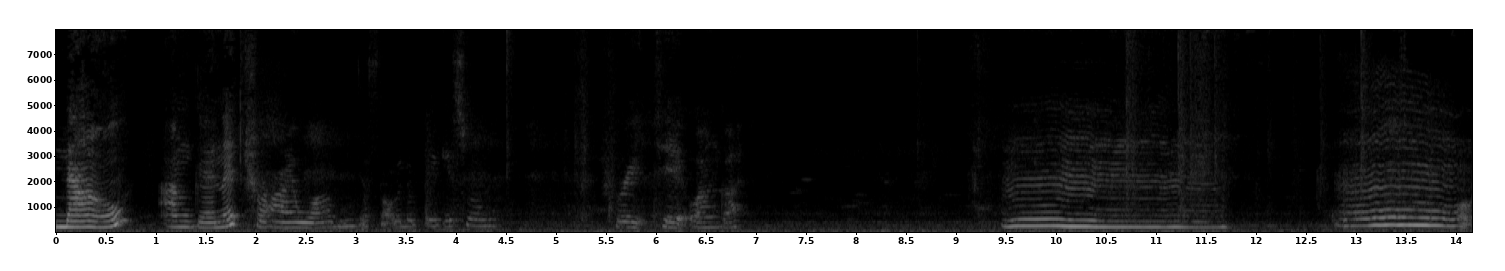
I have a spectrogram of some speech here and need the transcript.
Now I'm gonna try one. Just start with the biggest one. Three, two, one, go. Mmm. Mmm.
